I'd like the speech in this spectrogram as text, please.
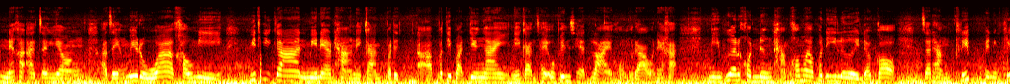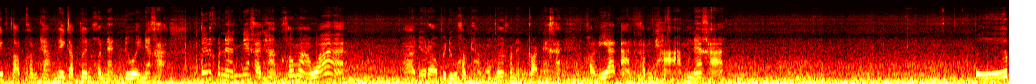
นนะคะอาจจะยังอาจจะยังไม่รู้ว่าเขามีวิธีการมีแนวทางในการปฏิปฏิบัติยังไง ในการใช้ Open Chat Line ของเราเนี่ยค่ะมีเพื่อนคนหนึงถามเข้ามาพอดีเลย แล้วก็จะทำคลิปเป็นคลิปตอบคำถามให้กับเพื่อนคนนั้นด้วยนะคะ เพื่อนคนนั้นเนี่ยค่ะถามเข้ามาว่าอ่าเดี๋ยวเราไปดูคำถามของเพื่อนคนนั้นก่อนนะคะ ขออนุญาตอ่านคำถามนะคะ ปึ๊บ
